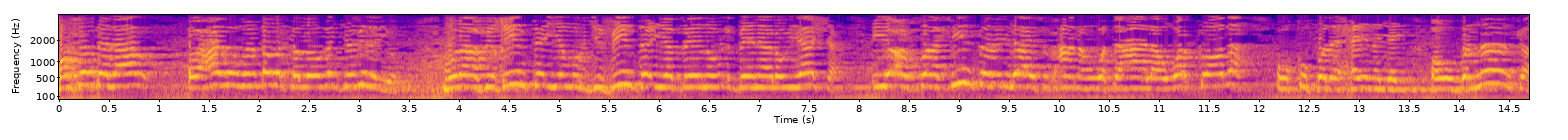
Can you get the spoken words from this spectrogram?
Qorsho dagaal oo cadowgan dhabarka looga jebinayo munaafiqiinta iyo murjifiinta iyo beenaalowyaasha iyo afaakiintana ilaahay subxaanahu wa tacaala warkooda uu ku fadeexaynayey oo uu bannaanka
